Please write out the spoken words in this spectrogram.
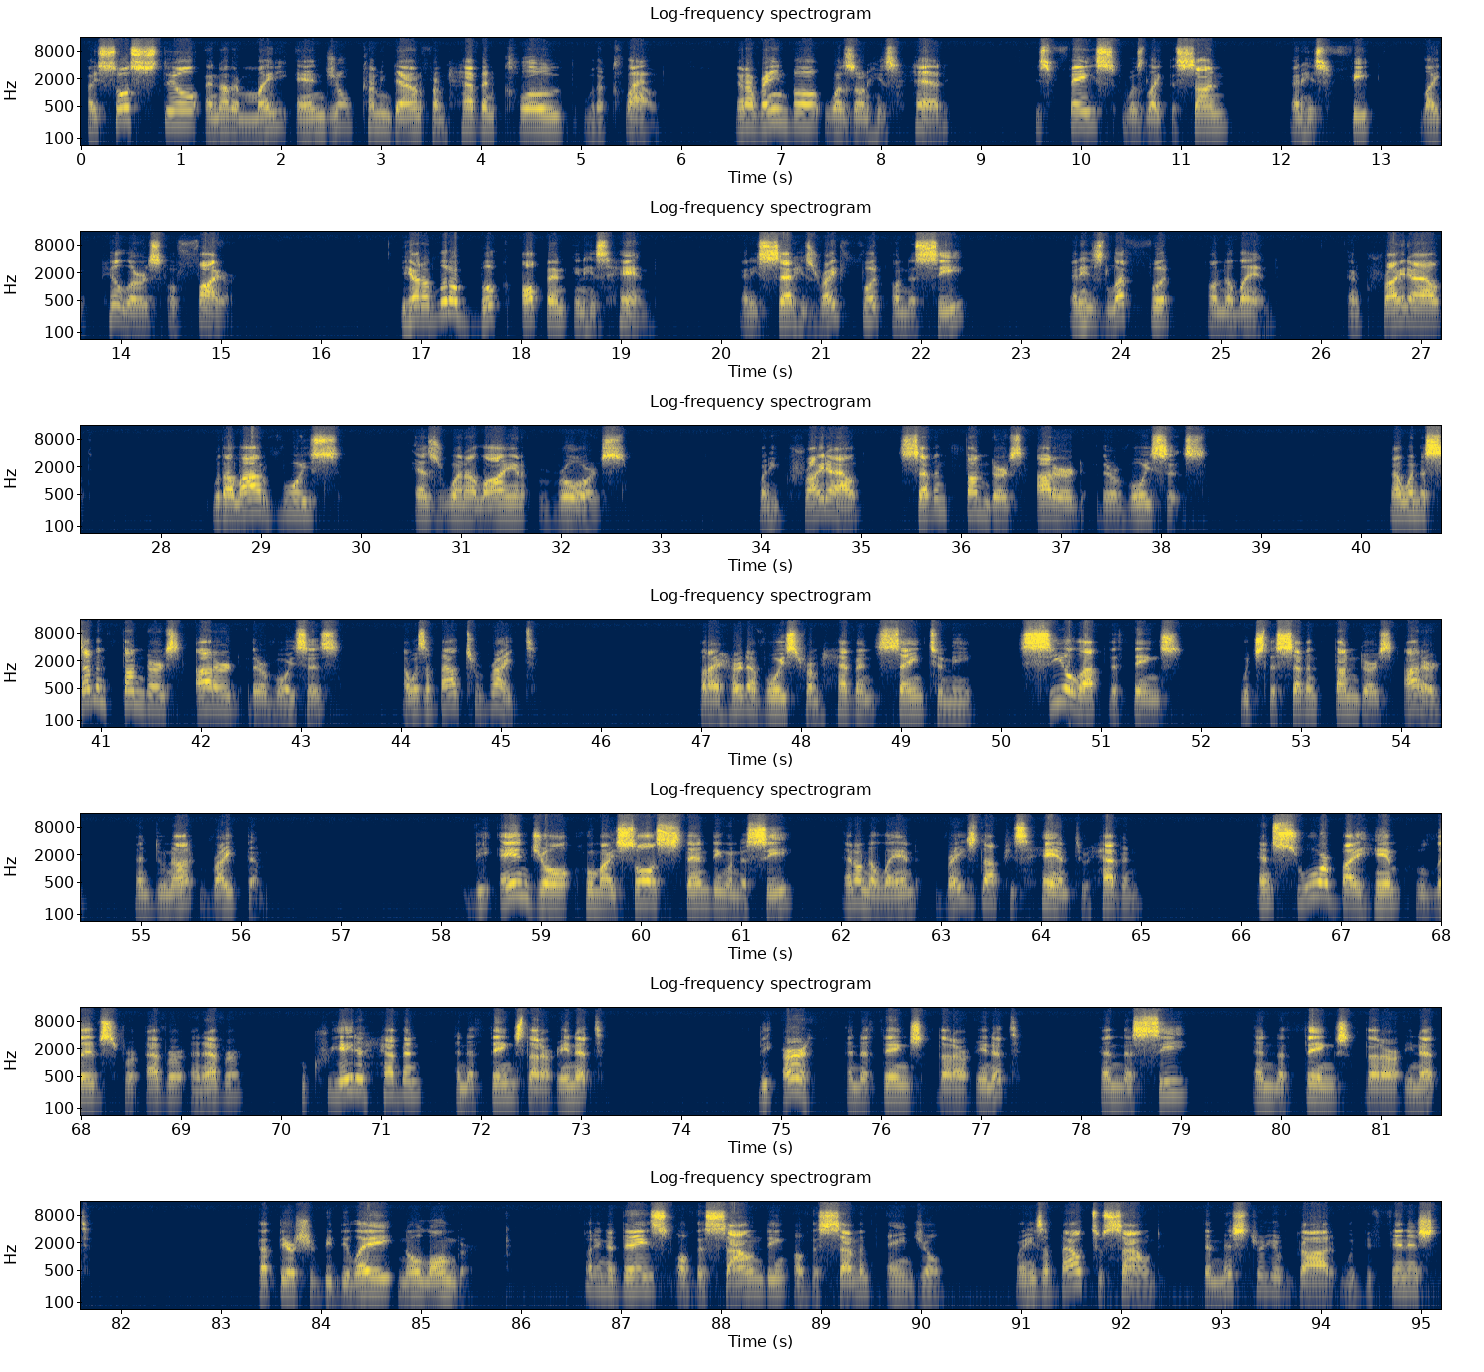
I saw still another mighty angel coming down from heaven clothed with a cloud and a rainbow was on his head. His face was like the sun, and his feet like pillars of fire. He had a little book open in his hand, and he set his right foot on the sea and his left foot on the land, and cried out with a loud voice as when a lion roars. when he cried out, seven thunders uttered their voices. Now, when the seven thunders uttered their voices, I was about to write. But I heard a voice from heaven saying to me, Seal up the things which the seven thunders uttered, and do not write them. The angel whom I saw standing on the sea and on the land raised up his hand to heaven and swore by him who lives forever and ever, who created heaven and the things that are in it, the earth and the things that are in it, and the sea and the things that are in it, that there should be delay no longer. But in the days of the sounding of the seventh angel, when he's about to sound, the mystery of God would be finished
